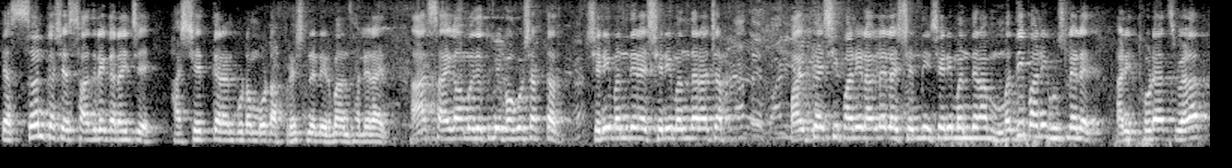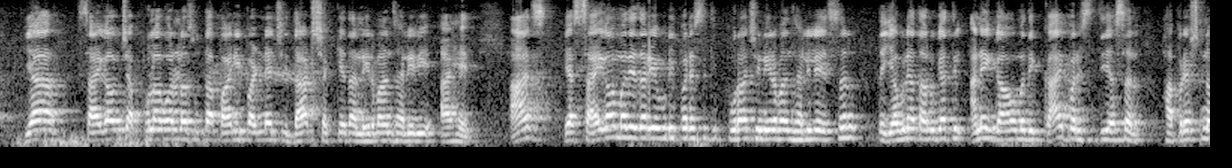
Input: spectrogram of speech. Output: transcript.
त्या सण कसे साजरे करायचे? हा शेतकऱ्यांपुढे मोठा प्रश्न निर्माण झालेला आहे. आज सायगावमध्ये तुम्ही बघू शकतात. शनी मंदिर आहे. शनी मंदिराच्या पायथ्याशी पाणी लागलेलं आहे. शनी शनी मंदिरामध्ये पाणी घुसलेले आहेत आणि थोड्याच वेळात या सायगावच्या पुलावरनं सुद्धा पाणी पडण्याची दाट शक्यता निर्माण झालेली आहे. आज या सायगावमध्ये जर एवढी परिस्थिती पुराची निर्माण झालेली असेल तर येवल्या तालुक्यातील अनेक गावामध्ये काय परिस्थिती असेल हा प्रश्न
